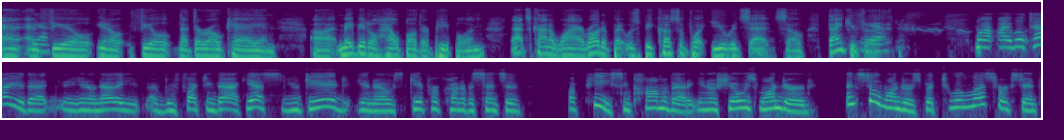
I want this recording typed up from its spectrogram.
and, and yeah. feel you know feel that they're okay and uh, maybe it'll help other people and that's kind of why i wrote it but it was because of what you had said so thank you for yeah. that well i will tell you that you know now that you are reflecting back yes you did you know give her kind of a sense of of peace and calm about it you know she always wondered and still wonders but to a lesser extent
